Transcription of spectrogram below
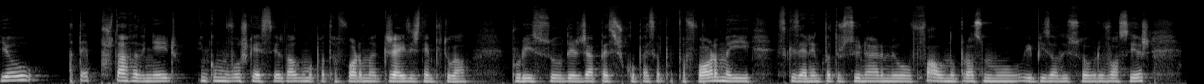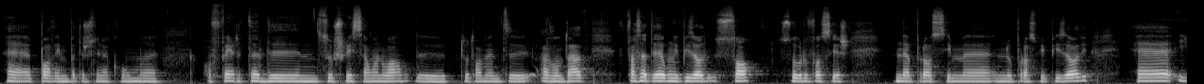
eu até postava dinheiro em como vou esquecer de alguma plataforma que já existe em Portugal. Por isso, desde já peço desculpa a essa plataforma e se quiserem patrocinar-me, eu falo no próximo episódio sobre vocês. Uh, podem patrocinar com uma oferta de subscrição anual, de, totalmente à vontade. Faço até um episódio só sobre vocês na próxima, no próximo episódio. Uh, e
